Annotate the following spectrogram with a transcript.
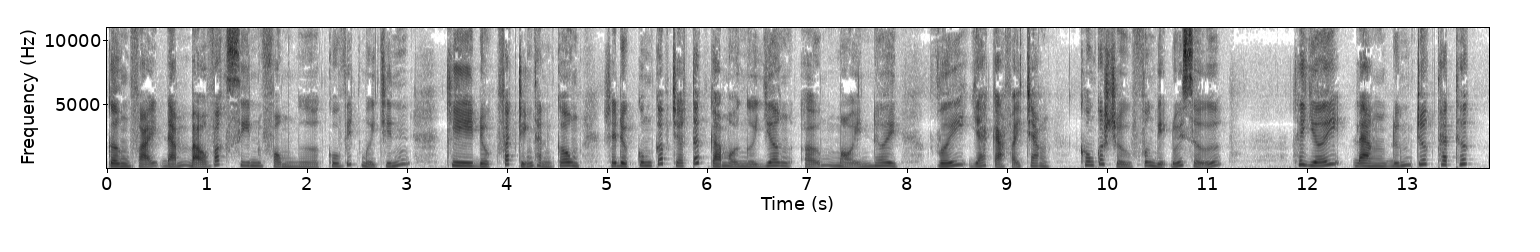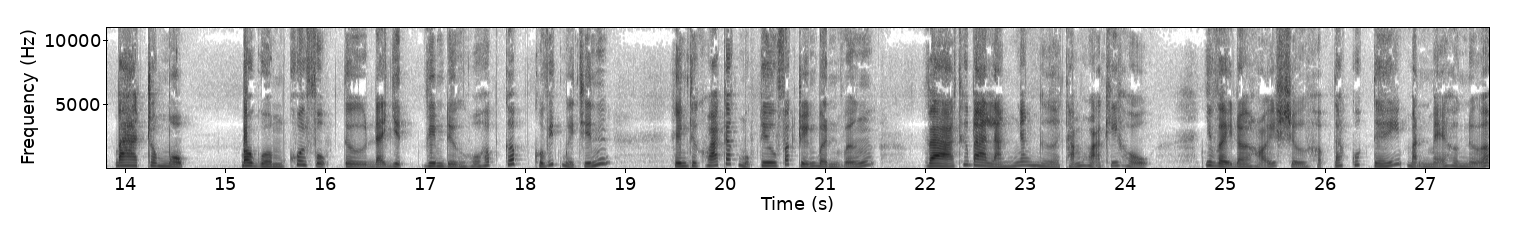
cần phải đảm bảo vaccine phòng ngừa COVID-19 khi được phát triển thành công sẽ được cung cấp cho tất cả mọi người dân ở mọi nơi với giá cả phải chăng, không có sự phân biệt đối xử. Thế giới đang đứng trước thách thức 3 trong 1, bao gồm khôi phục từ đại dịch viêm đường hô hấp cấp COVID-19, hiện thực hóa các mục tiêu phát triển bền vững và thứ ba là ngăn ngừa thảm họa khí hậu. Như vậy đòi hỏi sự hợp tác quốc tế mạnh mẽ hơn nữa.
